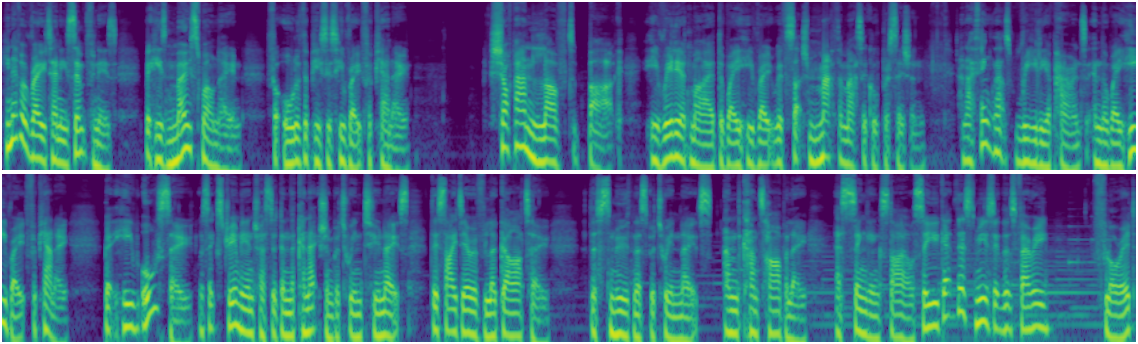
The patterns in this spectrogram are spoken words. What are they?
He never wrote any symphonies, but he's most well known for all of the pieces he wrote for piano. Chopin loved Bach. He really admired the way he wrote with such mathematical precision. And I think that's really apparent in the way he wrote for piano. But he also was extremely interested in the connection between two notes, this idea of legato, the smoothness between notes, and cantabile, a singing style. So you get this music that's very florid,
